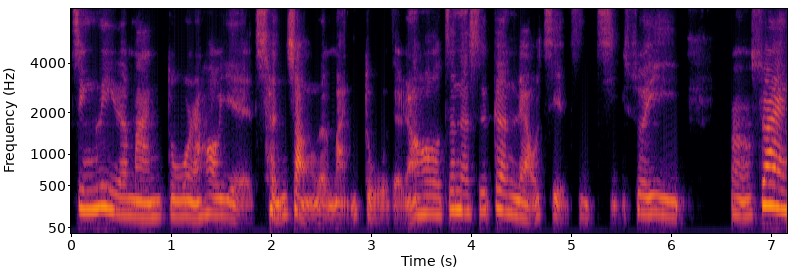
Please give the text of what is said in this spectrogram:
经历了蛮多，然后也成长了蛮多的，然后真的是更了解自己。所以，嗯，虽然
